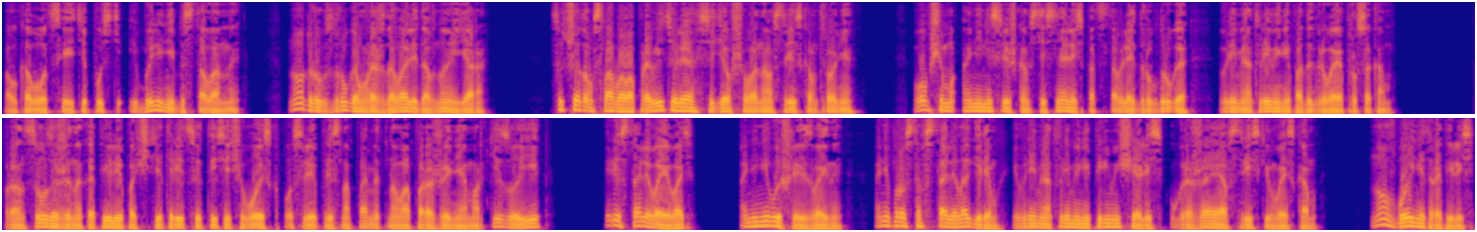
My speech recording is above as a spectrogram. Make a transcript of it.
Полководцы эти пусть и были не бесталанны, но друг с другом враждовали давно и яро. С учетом слабого правителя, сидевшего на австрийском троне, в общем, они не слишком стеснялись подставлять друг друга, время от времени подыгрывая прусакам. Французы же накопили почти 30 тысяч войск после преснопамятного поражения Маркизу и перестали воевать. Они не вышли из войны, они просто встали лагерем и время от времени перемещались, угрожая австрийским войскам. Но в бой не торопились.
